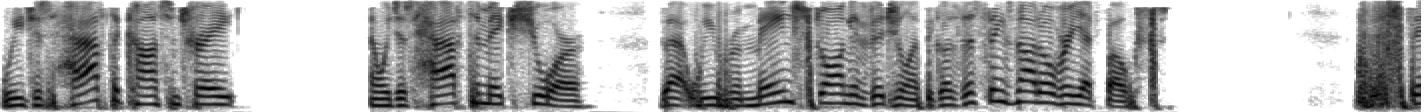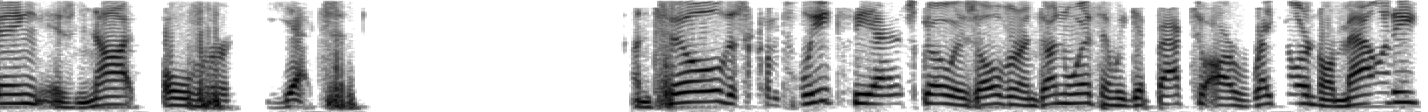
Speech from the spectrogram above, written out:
We just have to concentrate and we just have to make sure that we remain strong and vigilant because this thing's not over yet, folks. This thing is not over yet until this complete fiasco is over and done with and we get back to our regular normality,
